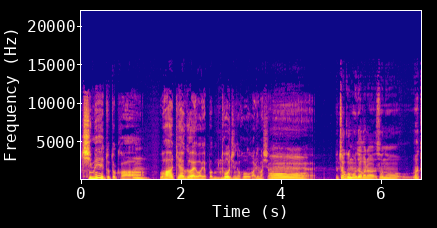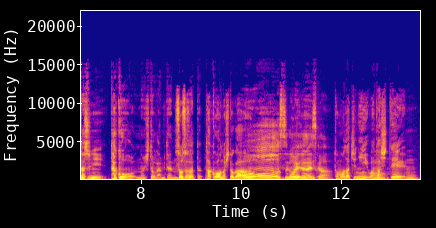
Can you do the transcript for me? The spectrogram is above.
知名度とか、ワーキャー具合はやっぱ当時の方がありましたね。チョコもだから、その、私にタコの人がみたいなのそうそうそう。他校の人が、おー、すごいじゃないですか。友達に渡して、ん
